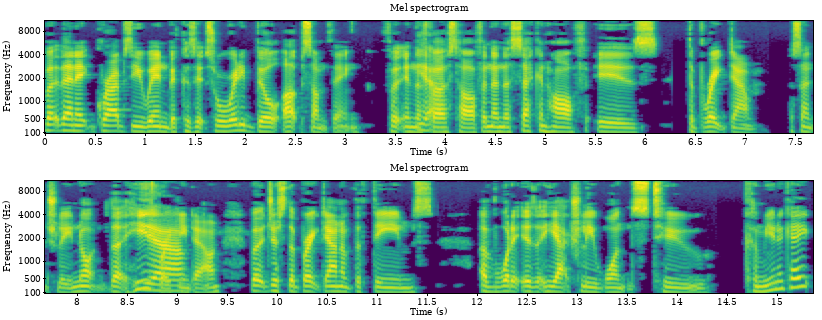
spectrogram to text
But then it grabs you in because it's already built up something for in the Yeah. first half, and then the second half is the breakdown. Essentially, not that he's Yeah. breaking down, but just the breakdown of the themes of what it is that he actually wants to communicate,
